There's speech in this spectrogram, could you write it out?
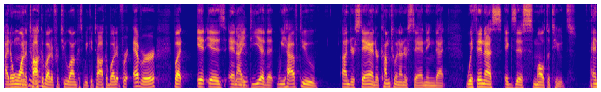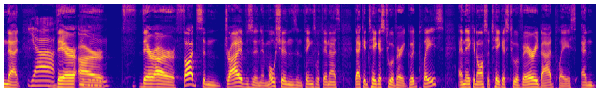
i don't want to mm-hmm. talk about it for too long because we could talk about it forever but it is an mm. idea that we have to understand or come to an understanding that within us exists multitudes and that Yeah. there are mm-hmm. there are thoughts and drives and emotions and things within us that can take us to a very good place and they can also take us to a very bad place and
